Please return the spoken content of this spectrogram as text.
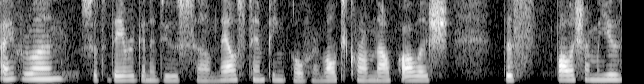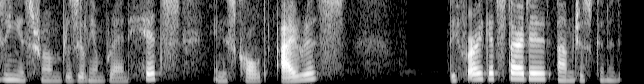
Hi everyone, so today we're to do some nail stamping over multichrome nail polish. This polish I'm using is from Brazilian brand Hits and it's called Iris. Before I get started, I'm just to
